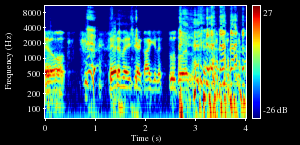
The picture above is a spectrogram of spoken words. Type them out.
Joo. Terveisiä kaikille tutuille.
